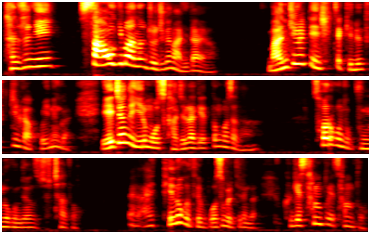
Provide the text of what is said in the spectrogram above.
단순히 싸우기만 하는 조직은 아니다요. 만주일 땐 실제 그런 특징을 갖고 있는 거야. 예전에 이런 모습 가지려고 했던 거잖아. 서로 군도 국로군전조차도. 아예 대놓고 그 모습을 드는 거야. 그게 3부의 3부.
